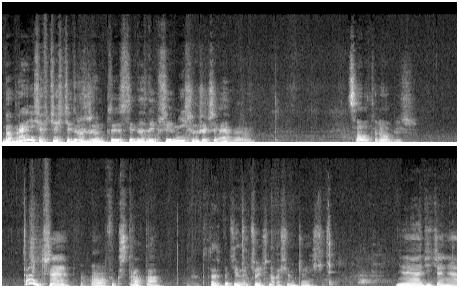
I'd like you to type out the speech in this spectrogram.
Babranie się w cieście drożdżowym to jest jedna z najprzyjemniejszych rzeczy ever. Co ty robisz? Tańczę! Aha. Foxtrota. Teraz będziemy ciąć na 8 części. Nie, dzidzie, nie.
